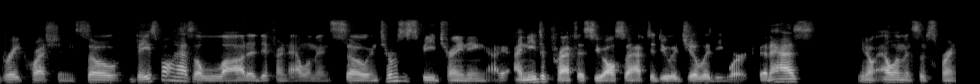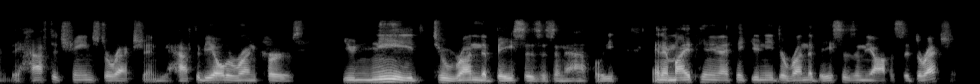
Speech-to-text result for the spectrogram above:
great question. So, baseball has a lot of different elements. So, in terms of speed training, I, I need to preface you also have to do agility work that has you know elements of sprint they have to change direction you have to be able to run curves you need to run the bases as an athlete and in my opinion i think you need to run the bases in the opposite direction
